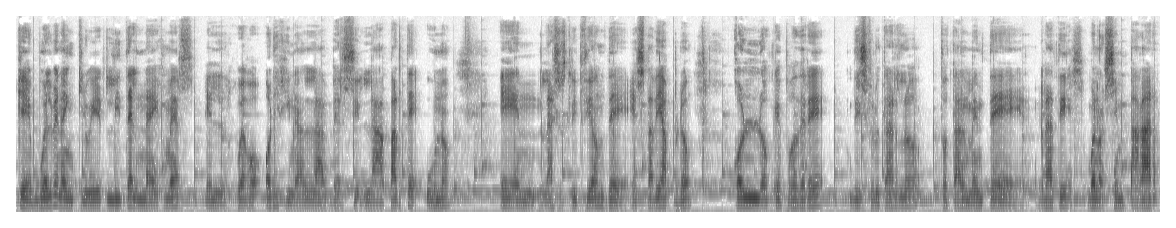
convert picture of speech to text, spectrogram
que vuelven a incluir Little Nightmares, el juego original, la, la parte 1, en la suscripción de Stadia Pro, con lo que podré disfrutarlo totalmente gratis, bueno, sin pagar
